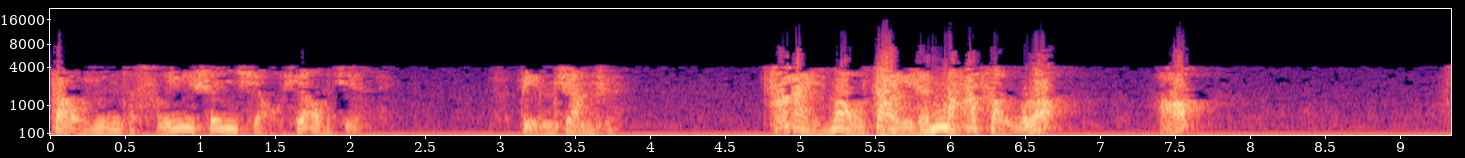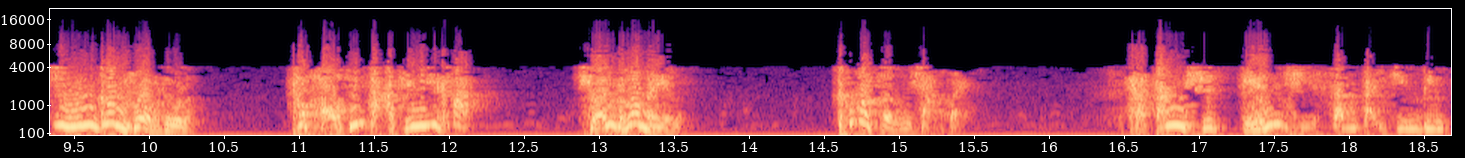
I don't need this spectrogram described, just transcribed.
赵云的随身小校进来。禀将军，蔡瑁带人马走了。啊！金庸更坐不住了，他跑进大厅一看，玄德没了，可把子龙吓坏了。他当时点起三百精兵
